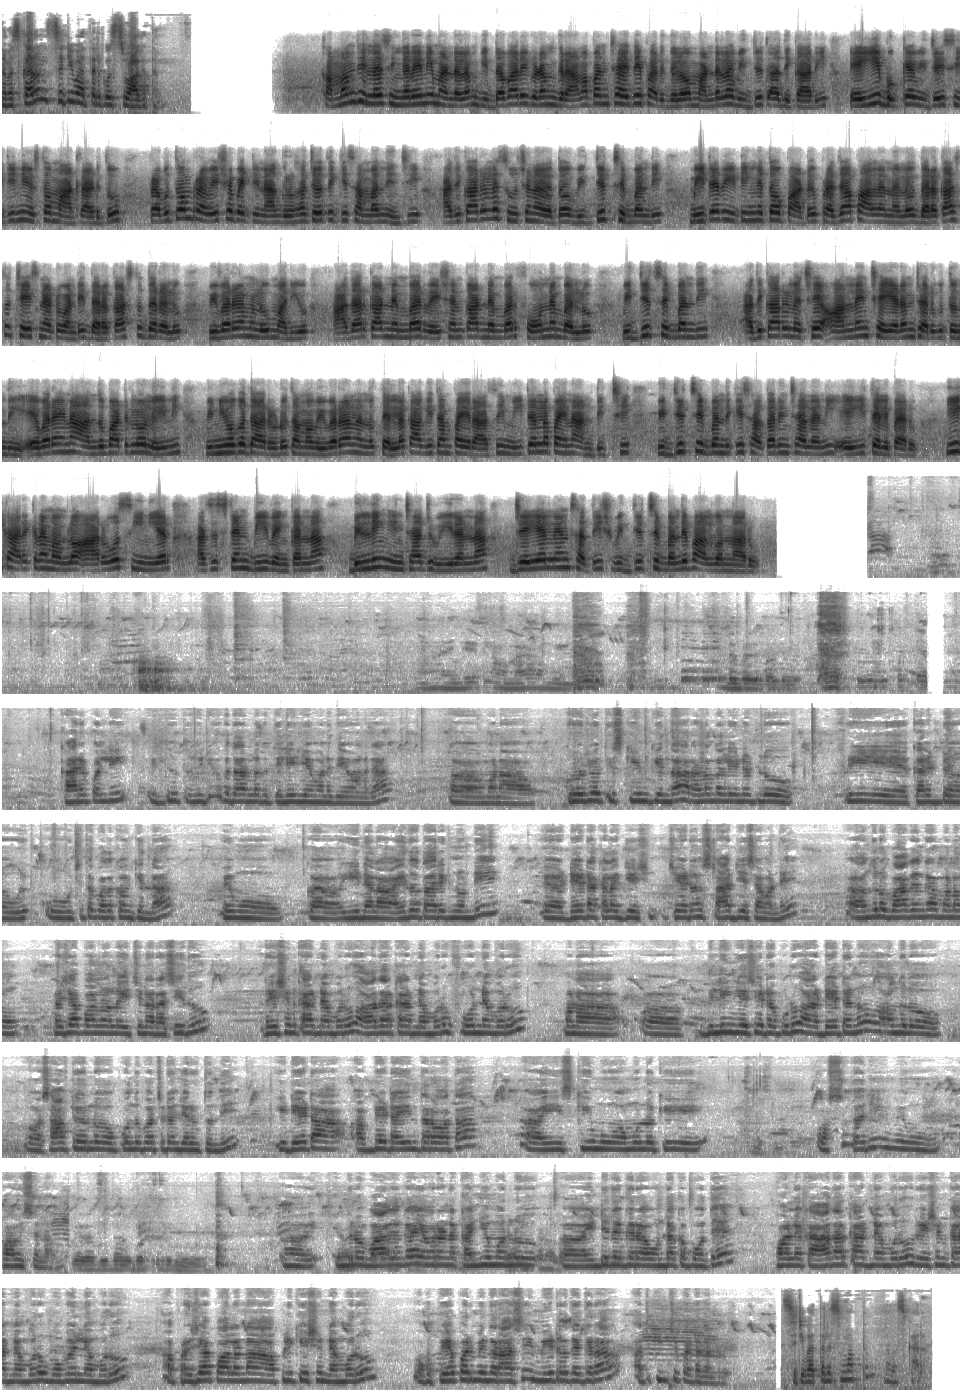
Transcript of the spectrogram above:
నమస్కారం సిటీ వార్తలకు స్వాగతం. ఖమ్మం జిల్లా సింగరేణి మండలం గిద్దవారిగూడెం గ్రామ పంచాయతీ పరిధిలో మండల విద్యుత్ అధికారి ఏఈ బుక్కె విజయ్ సిటీ న్యూస్తో మాట్లాడుతూ ప్రభుత్వం ప్రవేశపెట్టిన గృహజ్యోతికి సంబంధించి అధికారుల సూచనలతో విద్యుత్ సిబ్బంది మీటర్ రీడింగ్లతో పాటు ప్రజాపాలనలో దరఖాస్తు చేసినటువంటి దరఖాస్తు ధరలు వివరములు మరియు Aadhaar card number ration card number phone నెంబర్లు విద్యుత్ సిబ్బంది అధికారులచే ఆన్లైన్ చేయడం జరుగుతుంది. ఎవరైనా అందుబాటులో లేని వినియోగదారుడు తమ వివరాలను తెల్ల కాగితంపై రాసి మీటర్లపైన అంటించి విద్యుత్ సిబ్బందికి సహకరించాలని ఏఈ తెలిపారు. ఈ కార్యక్రమంలో RO senior assistant B Venkanna building in charge Veeranna JLN Satish విద్యుత్ సిబ్బంది పాల్గొన్నారు. కారేపల్లి విద్యుత్ వినియోగదారులకు తెలియజేయమనేది ఏమనగా మన గృహజ్యోతి స్కీమ్ కింద రెండు వందల యూనిట్లు ఫ్రీ కరెంట్ ఉచిత పథకం కింద మేము ఈ నెల ఐదో తారీఖు నుండి డేటా కలెక్ట్ చేసి చేయడం స్టార్ట్ చేసామండి అందులో భాగంగా మనం ప్రజాపాలనలో ఇచ్చిన రసీదు ration card number Aadhaar card number phone number మన బిల్లింగ్ చేసేటప్పుడు ఆ డేటాను అందులో సాఫ్ట్వేర్లో పొందుపరచడం జరుగుతుంది. ఈ డేటా అప్డేట్ అయిన తర్వాత ఈ స్కీము అమల్లోకి వస్తుందని మేము భావిస్తున్నాము. ఇందులో భాగంగా ఎవరైనా కన్జ్యూమర్లు ఇంటి దగ్గర ఉండకపోతే వాళ్ళ యొక్క Aadhaar card number ration card number mobile number ఆ ప్రజాపాలన అప్లికేషన్ నెంబరు ఒక పేపర్ మీద రాసి మీటర్ దగ్గర అతికించి పెట్టగలరు. సిటీ వార్తల సమాప్తం. నమస్కారం.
